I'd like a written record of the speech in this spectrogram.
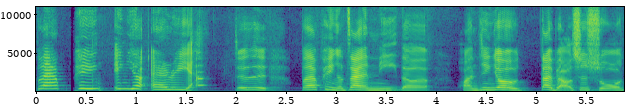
Blackpink in your area，就是 Blackpink 在你的环境，就代表是说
